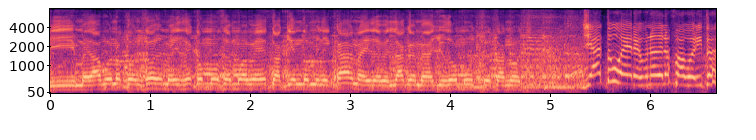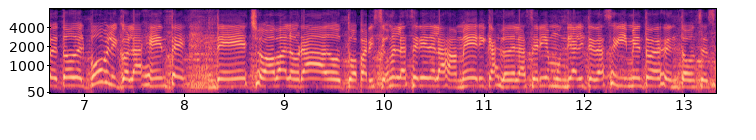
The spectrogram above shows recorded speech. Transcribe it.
y me da buenos consejos y me dice cómo se mueve esto aquí en Dominicana y de verdad que me ayudó mucho esta noche. Ya eres uno de los favoritos de todo el público, la gente de hecho ha valorado tu aparición en la Serie de las Américas, lo de la Serie Mundial y te da seguimiento desde entonces.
